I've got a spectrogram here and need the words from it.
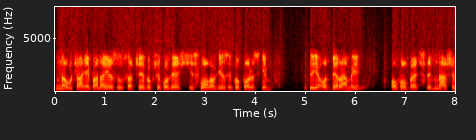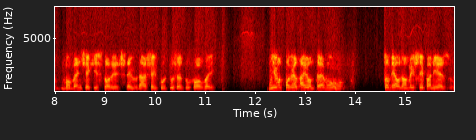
nauczanie Pana Jezusa, czy Jego przypowieści, słowa w języku polskim, gdy je odbieramy w obecnym naszym momencie historycznym, w naszej kulturze duchowej, nie odpowiadają temu, co miał na myśli Pan Jezus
